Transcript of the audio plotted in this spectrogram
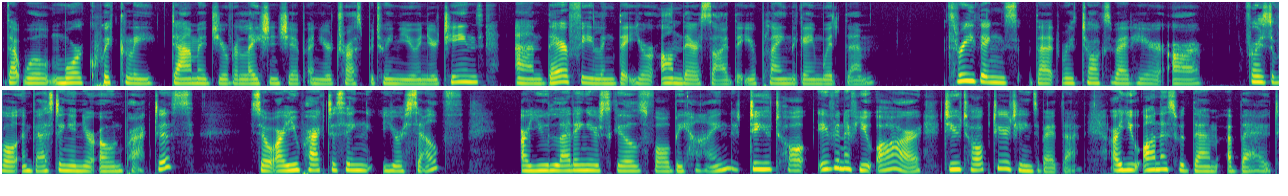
that will more quickly damage your relationship and your trust between you and your teens and their feeling that you're on their side, that you're playing the game with them. Three things that Ruth talks about here are first of all, investing in your own practice. So, are you practicing yourself? Are you letting your skills fall behind? Do you talk, even if you are, do you talk to your teens about that? Are you honest with them about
